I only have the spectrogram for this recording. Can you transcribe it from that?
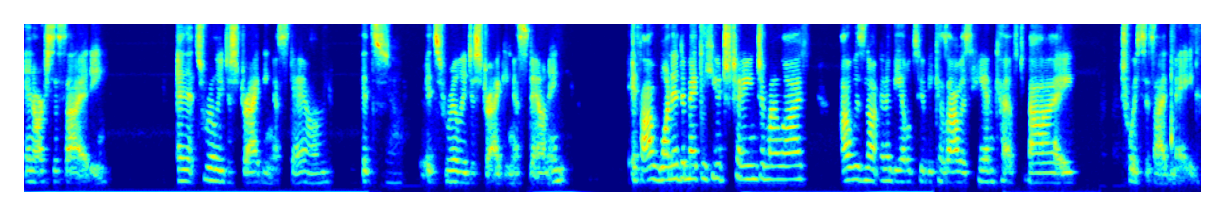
in our society and it's really just dragging us down. It's yeah. it's really just dragging us down. And if i wanted to make a huge change in my life I was not going to be able to because I was handcuffed by choices I'd made.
